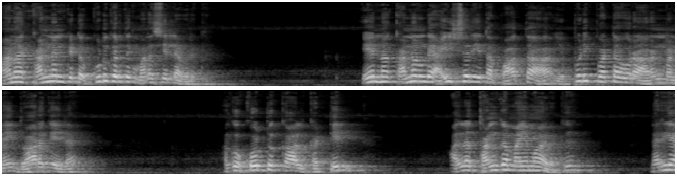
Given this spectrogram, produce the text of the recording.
ஆனால் கண்ணன் கிட்ட கொடுக்கறதுக்கு மனசு இல்லை அவருக்கு. ஏன்னா கண்ணனுடைய ஐஸ்வர்யத்தை பார்த்தா எப்படிப்பட்ட ஒரு அரண்மனை துவாரகையில்? அங்கே கோட்டுக்கால் கட்டில் அதில் தங்கமயமாக இருக்குது நிறையா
